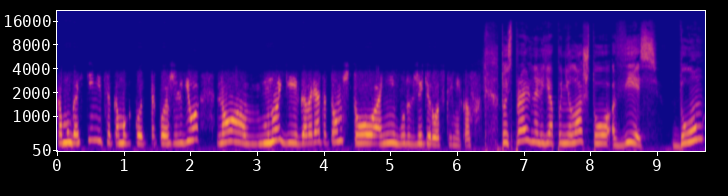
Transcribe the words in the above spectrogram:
кому гостиница, кому какое-то такое жилье, но многие говорят о том, что они будут жить у родственников. То есть правильно ли я поняла, что весь дом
